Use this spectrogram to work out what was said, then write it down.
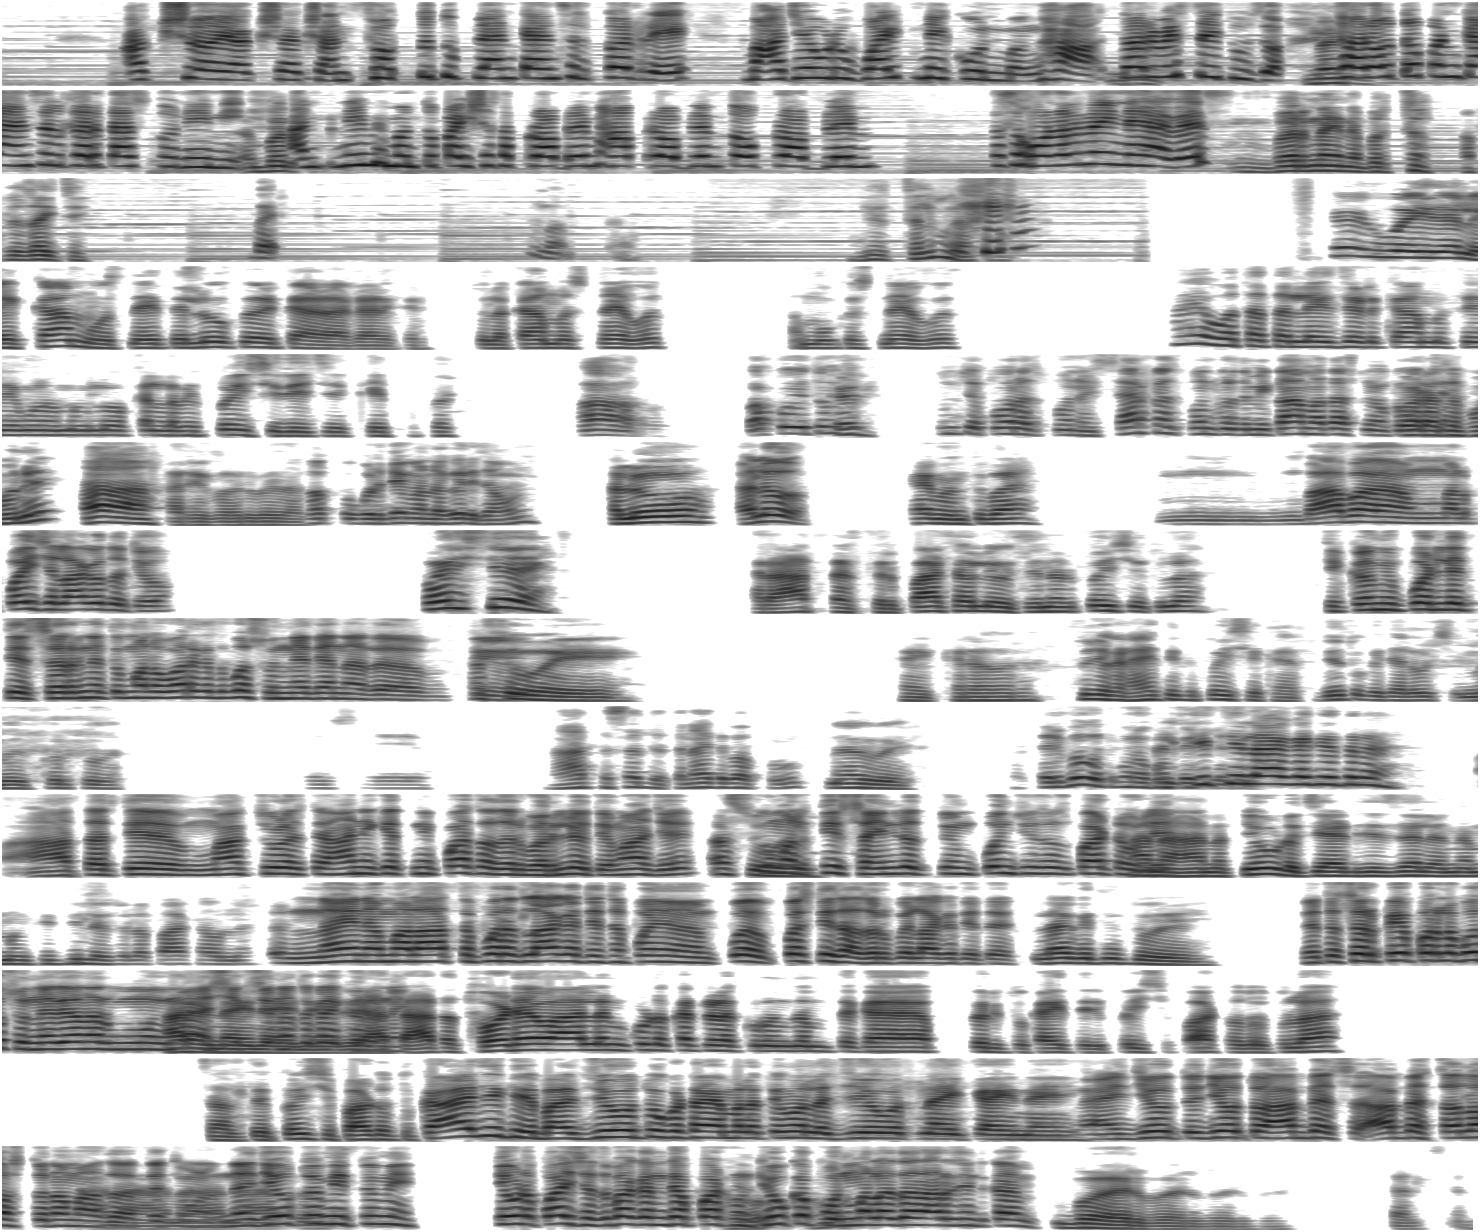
अक्षय अक्षय अक्षय. आणि फक्त तू प्लॅन कॅन्सल कर रे. माझ्या एवढं वाईट नाही कोण मग. हा दरवेळेस आहे तुझं. नाही ठरवतो पण कॅन्सल करत असतो नेहमी. बर. आणि नेहमी म्हणतो पैशाचा प्रॉब्लेम हा प्रॉब्लेम तो प्रॉब्लेम तसं होणार नाही ना ह्यावेळेस? बर नाही ना बर. चल आपलं जायचंय. बर. मग. ये, चल. काय वय झालंय. काम होत नाही तर लोक टाळाटाळ कर तुला कामच नाही होत अमुकच नाही होत. काय होत आता लय जड काम त्याच्यामुळे मग लोकांना बी पैसे द्यायचे काही फुकट. हा. बापू तुमच्या काय? तुमच्या पोराचा फोन आहे. सारखाच फोन करतो. मी कामात असल्यामुळे पोराचा फोन आहे? हा. अरे बरोबर झालं कडे दे मला घरी जाऊन? हॅलो? हॅलो? काय म्हणतो बा? हम्म, बाबा मला पैसे लागत होते हो. पैसे? अरे आताच तर पाठवले होते ना रे पैसे तुला. ते कमी पडले ते. सरने तुम्हाला वर्गात बसून नाही देणार अं, ते- असं होय. काय करावं रे? तुझ्याकडे आहेत का पैसे काय? देतो का त्याला उलशी मदत करतो का? पैसे? आता सध्या तर नाही तर बापू. नाही होय. तरी बघू आणि कोणाकडे किती भेटलं लागत येत रे? आता ते मागच्या वेळेस ते अनिकेतने पाच हजार भरले होते माझे. असं तुम्हाला. तीस सांगितलं होतं, तुम्ही पंचवीसच हा पाठवले ना हा ना तेवढंच ऍडजस्ट झालं ना मग ते दिलं तुला पाठवलं. नाही ना मला आता परत लागत येतं प- प- पस्तीस हजार रुपये लागत येतं लागत येतोय नाही तर सर पेपरला बसून नाही देणार मग अरे माझ्या नाही नाही शिक्षणाचं काय नाही खरं रे. नाही? आता आता थोड्या आणि कुठं कटळा करून जमतं का? करतो काहीतरी पैसे पाठवतो तुला. चालतंय पैसे पाठवतो. काळजी घे बा जेवतो का टायमाला? ते मला जेवत नाही काही नाही. नाही जेवतो जेवतो. अभ्यास अभ्यास चालू असतो ना माझा ना, त्याच्यामुळे. ना, नाही जेवतो मी तुम्ही. तेवढं पैशाचं बघा ना त्या पाठवून. हो, ठेवू का हो. फोन? मला जर अर्जंट काम बर बर बर बर. चाल चाल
